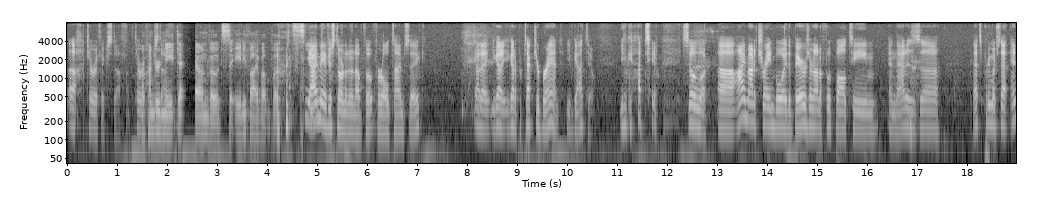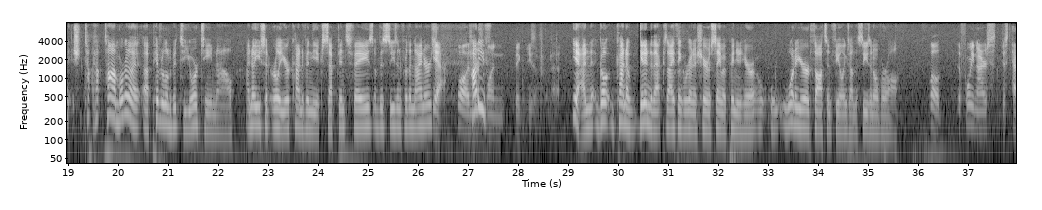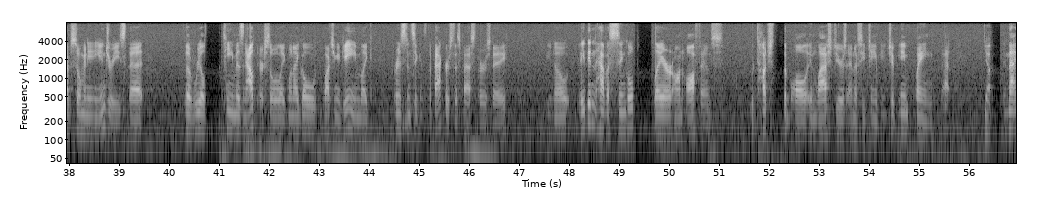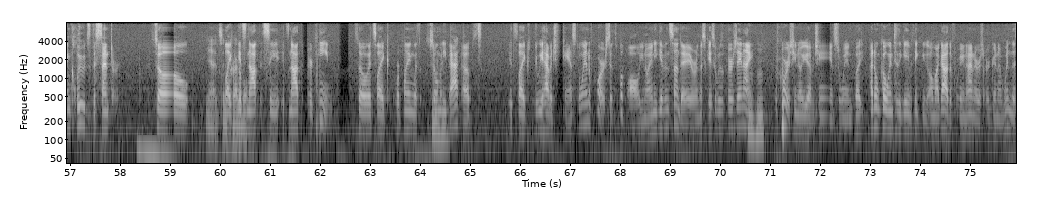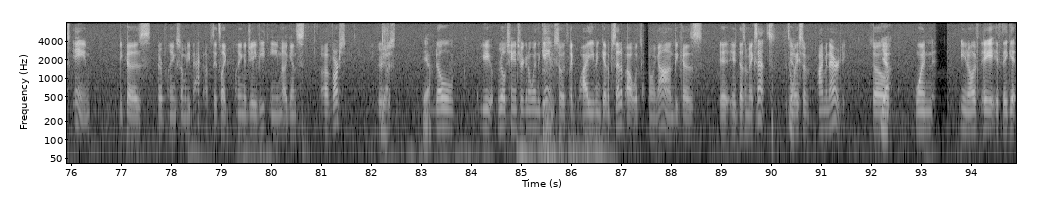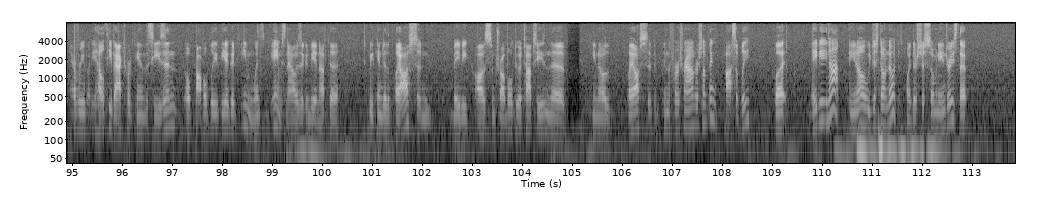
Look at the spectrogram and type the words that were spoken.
Ugh, terrific stuff. Terrific stuff. 108 down votes to 85 up votes. Yeah, I may have just thrown in an upvote for old time's sake. Gotta, you gotta, you gotta protect your brand. You've got to, you've got to. So look, uh, I'm not a train boy. The Bears are not a football team, and that is, uh, that's pretty much that. And sh- Tom, we're gonna uh, pivot a little bit to your team now. I know you said earlier you're kind of in the acceptance phase of this season for the Niners. Yeah. Well, How do you f- one big reason for that. Yeah, and go kind of get into that because I think we're going to share the same opinion here. What are your thoughts and feelings on the season overall? Well, the 49ers just have so many injuries that the real team isn't out there. So, like, when I go watching a game, like, for instance, against the Packers this past Thursday, know, they didn't have a single player on offense who touched the ball in last year's NFC Championship game playing that. Yep. And that includes the center. So, Yeah, it's like incredible. it's not the same it's not their team so it's like we're playing with so many backups it's like do we have a chance to win of course it's football you know any given sunday or in this case it was a thursday night Mhm. of course you know you have a chance to win but i don't go into the game thinking oh my god the 49ers are going to win this game because they're playing so many backups it's like playing a jv team against a varsity team there's Yeah. just Yeah. no real chance you're going to win the game so it's like why even get upset about what's going on because it, it doesn't make sense it's Yeah. a waste of time and energy so Yeah. when you know if they if they get everybody healthy back towards the end of the season they'll probably be a good team and win some games now is it going to be enough to squeak into the playoffs and maybe cause some trouble do a top seed in the you know the playoffs at the, in the first round or something possibly but maybe not you know we just don't know at this point there's just so many injuries that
